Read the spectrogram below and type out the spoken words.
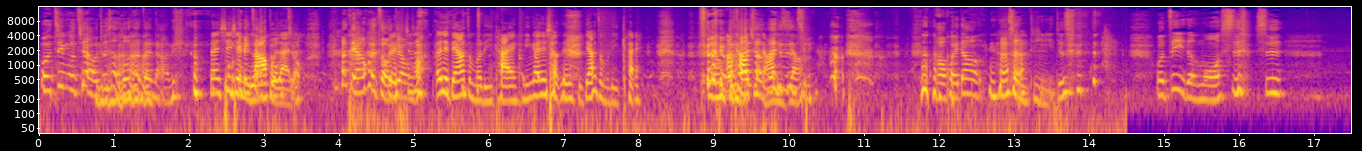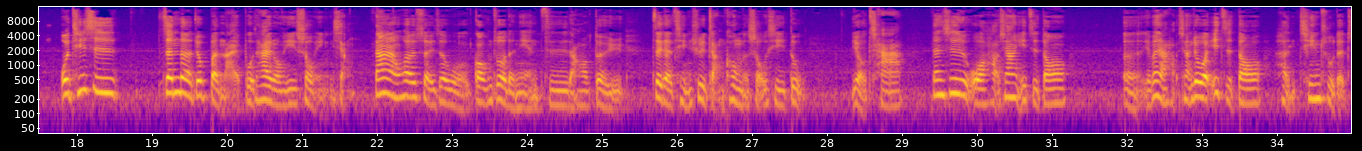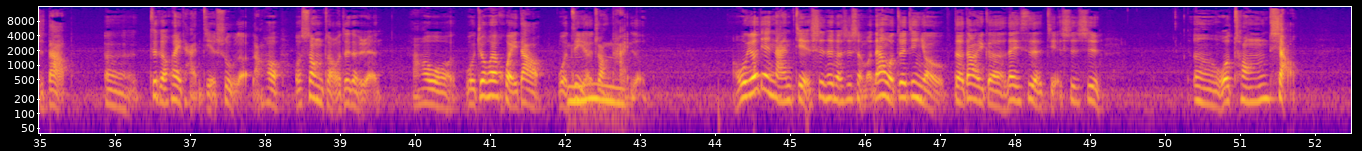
我进不去啊，我就想说他在哪里。但谢谢你拉回来了。他等下会走掉，就是？而且等下怎么离开，你应该就想这件事，等下怎么离开？他要去哪里这样。好，回到正题，就是我自己的模式是，我其实真的就本来不太容易受影响，当然会随着我工作的年资，然后对于这个情绪掌控的熟悉度有差，但是我好像一直都，呃，也不能讲好像，就我一直都很清楚的知道，呃，这个会谈结束了，然后我送走这个人，然后我我就会回到我自己的状态了。我有点难解释那个是什么，但我最近有得到一个类似的解释是，嗯，我从小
